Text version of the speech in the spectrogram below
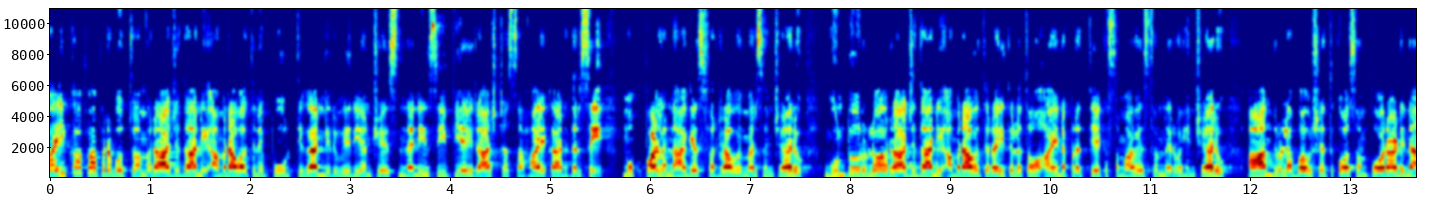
వైకాపా ప్రభుత్వం రాజధాని అమరావతిని పూర్తిగా నిర్వీర్యం చేసిందని సిపిఐ రాష్ట్ర సహాయ కార్యదర్శి ముప్పాళ్ళ నాగేశ్వరరావు విమర్శించారు. గుంటూరులో రాజధాని అమరావతి రైతులతో ఆయన ప్రత్యేక సమావేశం నిర్వహించారు. ఆంధ్రుల భవిష్యత్తు కోసం పోరాడిన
